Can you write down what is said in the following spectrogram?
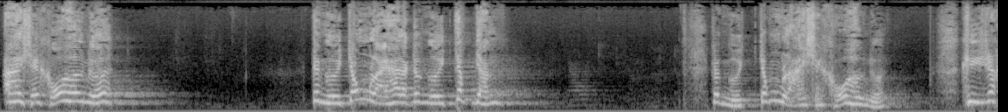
Ai sẽ khổ hơn nữa? Cái người chống lại hay là cái người chấp nhận? Cái người chống lại sẽ khổ hơn nữa khi rắc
